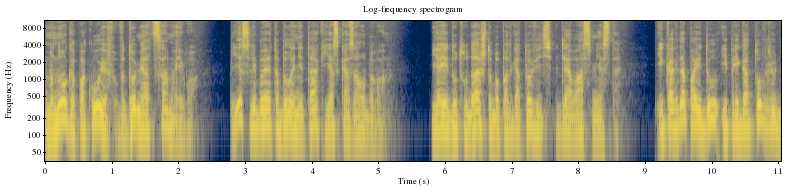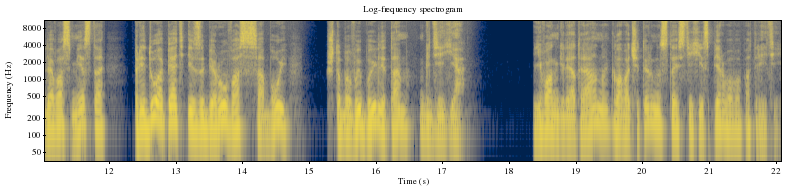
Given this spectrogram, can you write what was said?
Много покоев в доме отца моего. Если бы это было не так, я сказал бы вам. Я иду туда, чтобы подготовить для вас место. И когда пойду и приготовлю для вас место, приду опять и заберу вас с собой, чтобы вы были там, где я». Евангелие от Иоанна, глава 14, стихи с 1 по 3.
